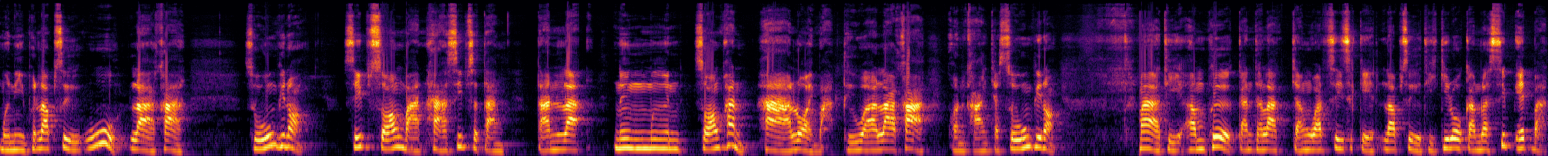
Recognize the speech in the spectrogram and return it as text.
มื้อนี้เพิ่นรับซื้ออู้ราคาสูงพี่น้อง 12 บาท 50 สตางค์ตันละ 12,500 บาท ถือว่าราคาค่อนข้างจะสูงพี่น้อง มาที่อำเภอกันทะลักจังหวัดศรีสะเกษรับซื้อที่กิโลกรัมละ 11 บาท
